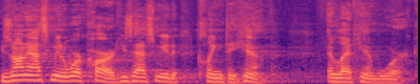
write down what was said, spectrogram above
He's not asking me to work hard, He's asking me to cling to Him and let Him work.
